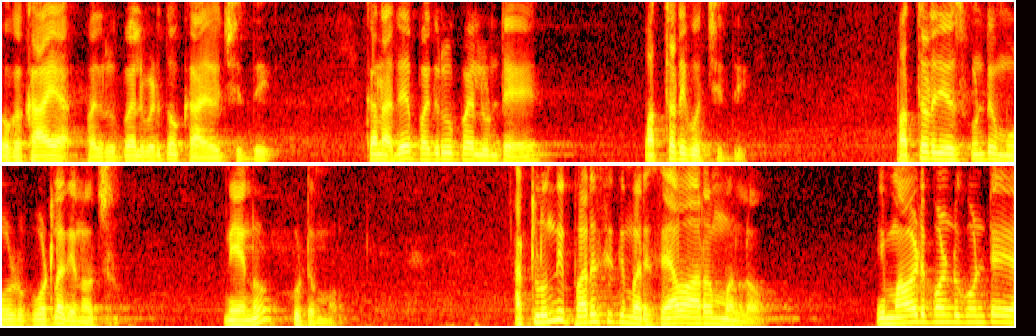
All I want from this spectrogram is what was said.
ఒక కాయ పది రూపాయలు పెడితే ఒక కాయ వచ్చిద్ది. కానీ అదే పది రూపాయలు ఉంటే పచ్చడికి వచ్చింది పచ్చడి చేసుకుంటే మూడు పూట్ల తినొచ్చు. నేను కుటుంబం. అట్లుంది పరిస్థితి మరి సేవ ఆరంభంలో. ఈ మామిడి పండు కొంటే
